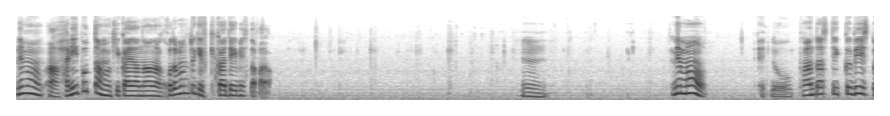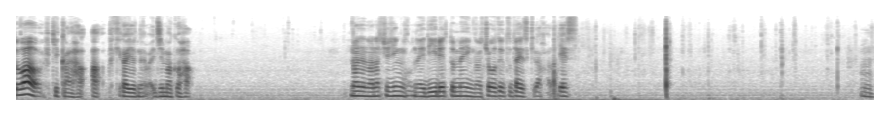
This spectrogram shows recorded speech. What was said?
でも、あ、ハリーポッターも吹き替えだな。なんか子供の時吹き替えて見てたから。うん。でも、えっと、ファンタスティック・ビーストは吹き替え派。あ、吹き替えじゃないわ。字幕派。なぜなら主人公のエディ・レッドメインが小説大好きだからです。うん。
